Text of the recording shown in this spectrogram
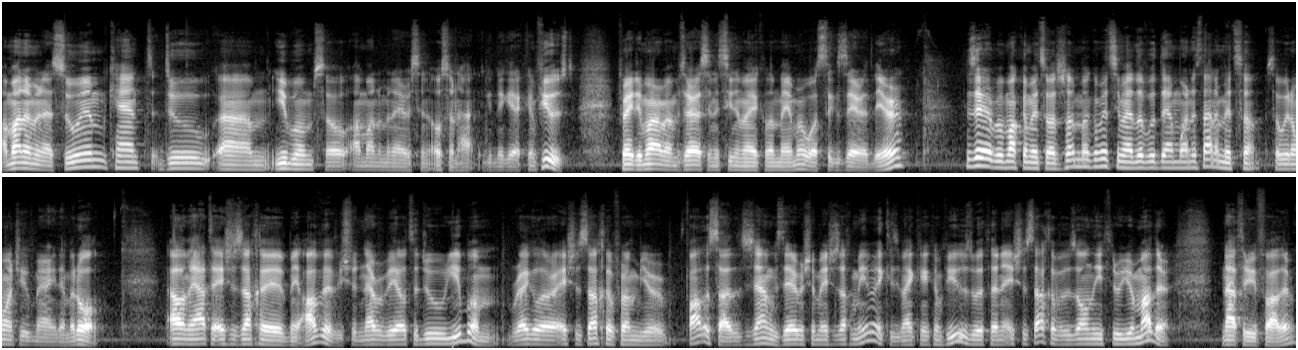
Almanim and asuim can't do um, yibum, so almanim and eretz also not. They get confused. Frei demar mamzeres and meikal memer. What's the gezera there? Gezera b'makam mitzvah. Makam mitzvah might live with them when it's not a mitzvah, so we don't want you marrying them at all. You should never be able to do yibum, regular eshezacha from your father's side. Because you might get confused with an eshezacha if it was only through your mother, not through your father.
